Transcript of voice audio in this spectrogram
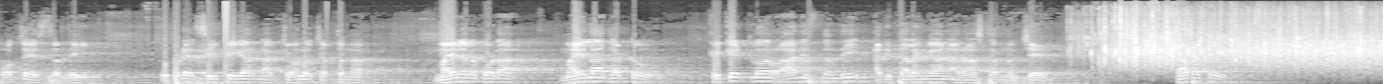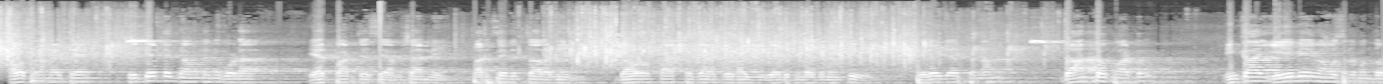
ప్రోత్సహిస్తుంది. ఇప్పుడే సిపి గారు నాకు చెవులో చెప్తున్నారు. మహిళలు కూడా మహిళా జట్టు క్రికెట్లో రాణిస్తుంది అది తెలంగాణ రాష్ట్రం నుంచే. కాబట్టి అవసరమైతే క్రికెట్ గ్రౌండ్ని కూడా ఏర్పాటు చేసే అంశాన్ని పరిశీలించాలని గౌరవ కలెక్టర్ గారు కూడా ఈ వేదిక మీద నుంచి తెలియజేస్తున్నాం. దాంతోపాటు ఇంకా ఏమేమి అవసరం ఉందో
